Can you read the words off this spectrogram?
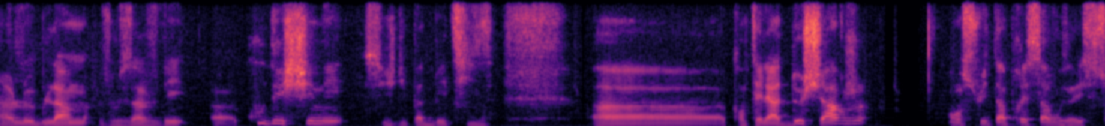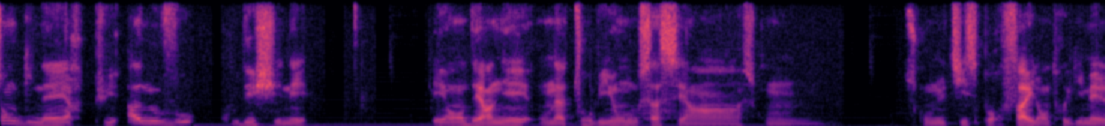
euh, le blâme, vous avez euh, coup déchaîné, si je dis pas de bêtises, euh, quand elle est à deux charges. Ensuite, après ça, vous avez sanguinaire, puis à nouveau coup déchaîné. Et en dernier, on a tourbillon. Donc ça, c'est un ce qu'on ce qu'on utilise pour file entre guillemets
